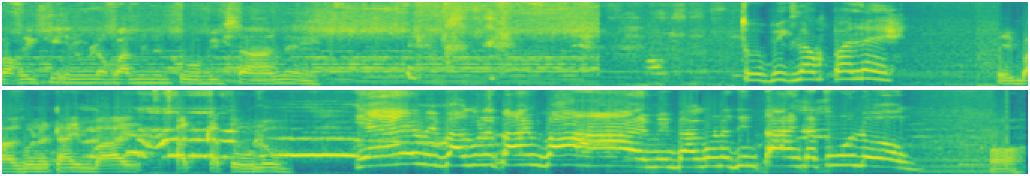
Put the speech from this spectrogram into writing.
makikinom lang kami ng tubig sana eh. Tubig lang pala eh. Eh, bago na tayong bahay at katulong. Yeah, may bago na tayong bahay. May bago na din tayong katulong. Oh,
